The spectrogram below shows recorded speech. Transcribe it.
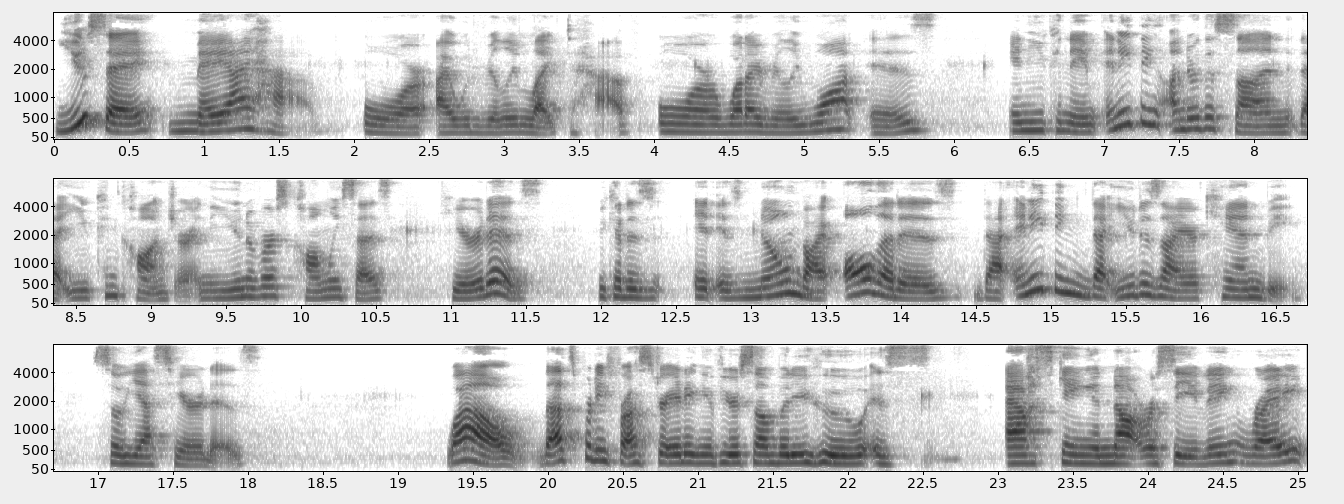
You say, May I have, or I would really like to have, or what I really want is, and you can name anything under the sun that you can conjure. And the universe calmly says, Here it is. Because it is known by all that is that anything that you desire can be. So, yes, here it is. Wow, that's pretty frustrating if you're somebody who is asking and not receiving, right?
